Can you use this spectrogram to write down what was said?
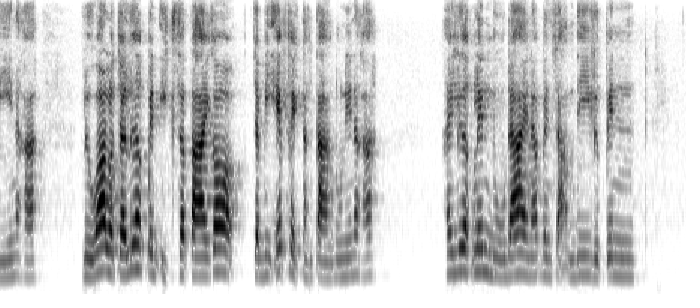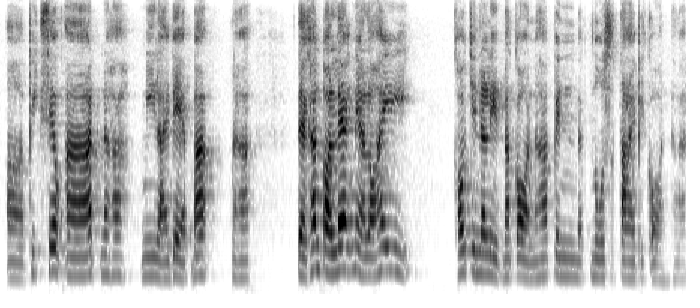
นี้นะคะ หรือว่าเราจะเลือกเป็นอีกสไตล์ก็จะมีเอฟเฟกต่างๆ ตรงนี้นะคะ ให้เลือกเล่นดูได้นะ เป็น 3D หรือเป็นพิกเซลอาร์ตนะคะ มีหลายแบบมากนะคะ แต่ขั้นตอนแรกเนี่ยเราให้เขาเจเนเรตมาก่อนนะคะ เป็นแบบโนสไตล์ไปก่อนนะคะ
